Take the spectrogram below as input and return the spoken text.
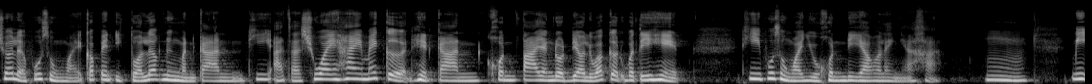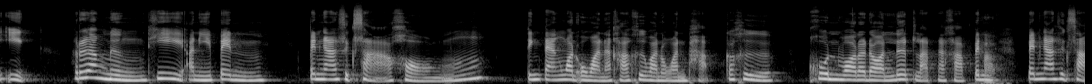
ช่วยเหลือผู้สูงวัยก็เป็นอีกตัวเลือกหนึ่งเหมือนกัน ที่อาจจะช่วยให้ไม่เกิดเหตุการณ์คนตายอย่างโดดเดี่ยวหรือว่าเกิดอุบัติเหตุ ที่ผู้สูงวัยอยู่คนเดียวอะไรอย่างเงี้ยค่ะ อืม มีอีกเรื่องหนึ่งที่อันนี้เป็นเป็นงานศึกษาของ ติงแตงวันโอวันนะคะ คือวันโอวันผับก็คือคุณวรดรเลิศรัตน์นะคะ เป็นครับเป็นงานศึกษา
